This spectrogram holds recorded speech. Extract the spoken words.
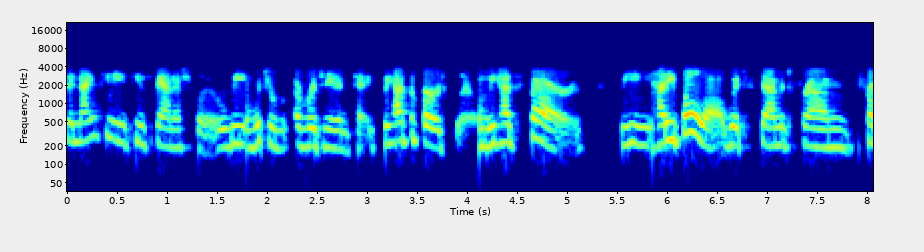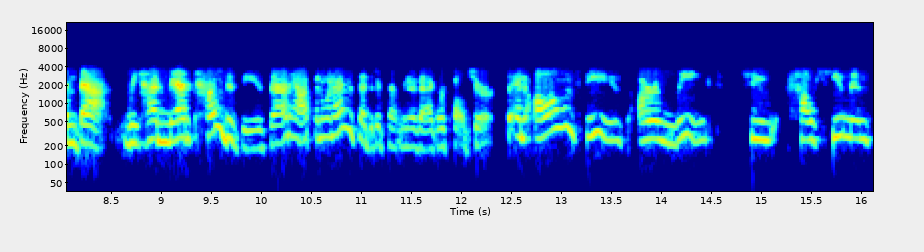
the 1918 Spanish flu, we, which originated in pigs. We had the bird flu. We had SARS. We had Ebola, which stemmed from from that. We had mad cow disease that happened when I was at the Department of Agriculture. And all of these are linked to how humans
